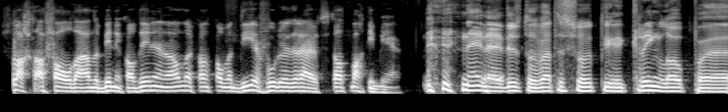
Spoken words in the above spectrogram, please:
slachtafval aan de binnenkant in. En aan de andere kant kwam het diervoeder eruit. Dat mag niet meer. nee, nee, dus dat was een soort eh, kringloop, uh,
